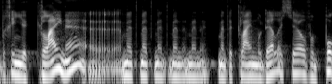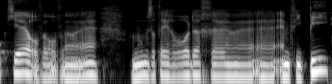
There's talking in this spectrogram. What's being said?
begin je klein, hè? Uh, met, met, met, met, met, met een klein modelletje of een pokje of, of uh, hoe noemen ze dat tegenwoordig, MVP.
